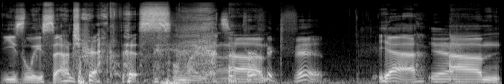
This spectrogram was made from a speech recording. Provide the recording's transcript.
easily soundtrack this. Oh my god, It's a god. Um, perfect fit. Yeah. Yeah. Um,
